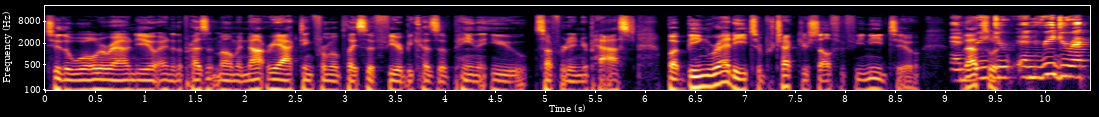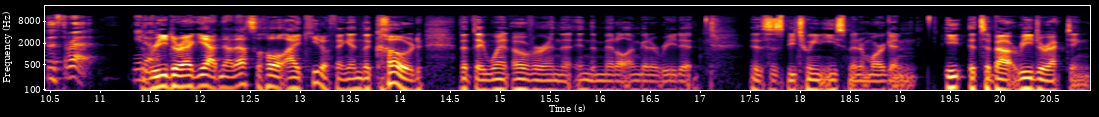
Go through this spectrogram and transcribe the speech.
to the world around you and in the present moment, not reacting from a place of fear because of pain that you suffered in your past, but being ready to protect yourself if you need to. and, what- and redirect the threat. You know, redirect yeah now that's the whole aikido thing and the code that they went over in the in the middle i'm going to read it. This is between eastman and morgan. It's about redirecting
